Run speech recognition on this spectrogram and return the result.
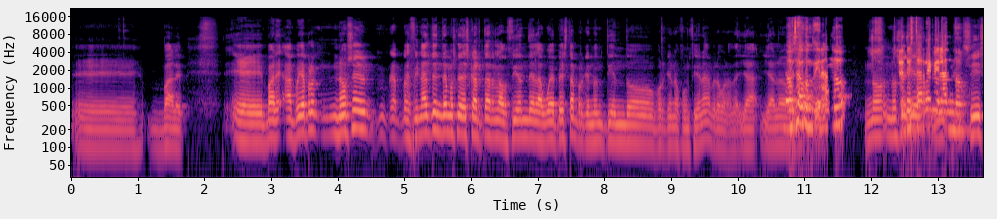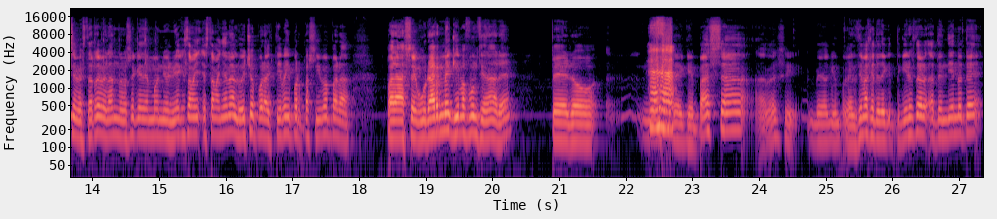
Eh, vale. Eh, vale, ah, voy a no sé, al final tendremos que descartar la opción de la web esta porque no entiendo por qué no funciona, pero bueno, ya, ya lo... ¿No está funcionando? No, no sé se te está revelando. Sí, se me está revelando, no sé qué demonios. Mira que esta, mañana lo he hecho por activa y por pasiva para, para asegurarme que iba a funcionar, ¿eh? Pero no sé qué pasa. A ver si veo aquí. Porque encima que te, quiero estar atendiéndote,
